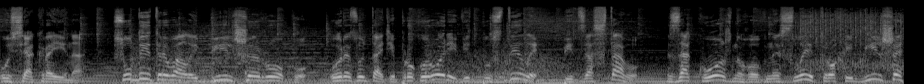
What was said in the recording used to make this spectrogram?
уся країна. Суди тривали більше року. У результаті прокурорів відпустили під заставу. За кожного внесли трохи більше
